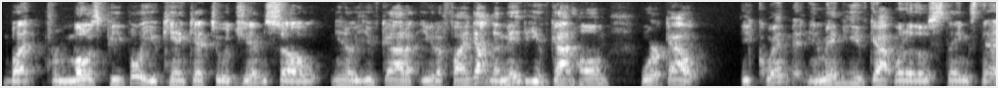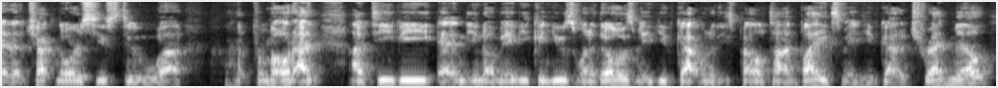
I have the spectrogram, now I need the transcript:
But for most people, you can't get to a gym, so you know you've got you got to find out. Now, maybe you've got home workout equipment. You know, maybe you've got one of those things that uh, Chuck Norris used to. Uh, promote on, on TV and you know maybe you can use one of those maybe you've got one of these Peloton bikes maybe you've got a treadmill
